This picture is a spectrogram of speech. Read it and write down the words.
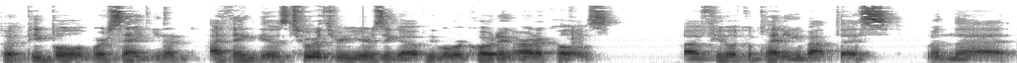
but people were saying, you know, I think it was two or three years ago, people were quoting articles of people complaining about this when the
